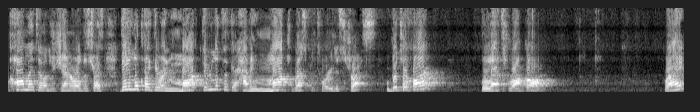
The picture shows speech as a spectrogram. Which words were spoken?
commented on their general distress. They look like they're in marked, they look like they're having marked respiratory distress. We good so far? Let's rock on. Right?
